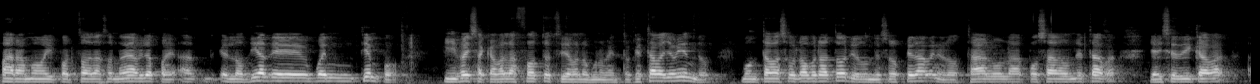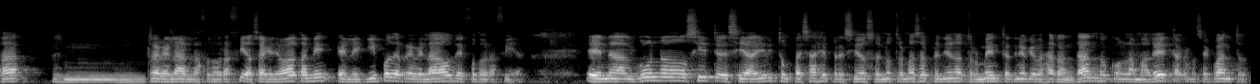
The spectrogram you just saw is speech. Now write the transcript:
páramos y por toda la zona de Ávila, pues en los días de buen tiempo iba y sacaba las fotos, estudiaba los monumentos. ¿Qué estaba lloviendo? Montaba su laboratorio donde se hospedaba, en el hostal o la posada donde estaba, y ahí se dedicaba a mm, revelar la fotografía. O sea que llevaba también el equipo de revelado de fotografía. En algunos sitios decía, he visto un paisaje precioso, en otros me ha sorprendido una tormenta, he tenido que bajar andando con la maleta, con no sé cuánto.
